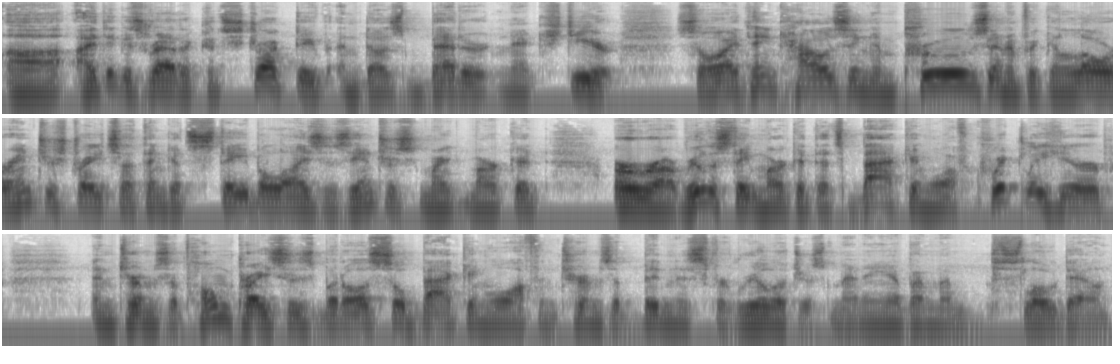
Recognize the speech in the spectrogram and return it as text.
uh, I think it's rather constructive and does better next year. So I think housing improves, and if we can lower interest rates, I think it stabilizes the interest rate market or uh, real estate market that's backing off quickly here in terms of home prices, but also backing off in terms of business for realtors. Many of them have slowed down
